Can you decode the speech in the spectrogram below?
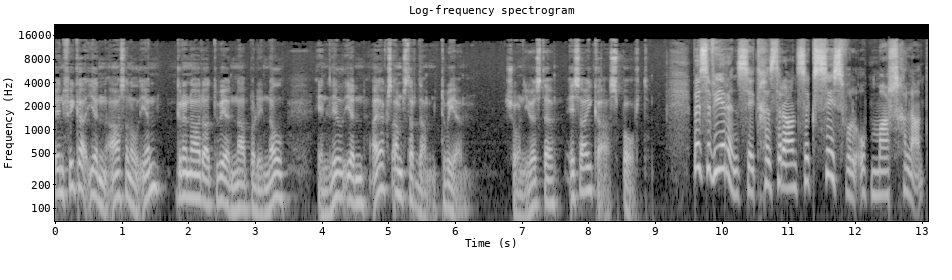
Benfica 1 Arsenal 1 Granada 2 Napoli 0 en Lille 1 Ajax Amsterdam 2. Shaun Schuster, SAK Sport. Perseverance het gisteraand suksesvol op Mars geland.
